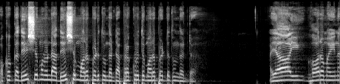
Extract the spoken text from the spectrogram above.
ఒక్కొక్క దేశము నుండి ఆ దేశం మొరపెడుతుందంట ప్రకృతి మొరపెడుతుందంట అయా ఈ ఘోరమైన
